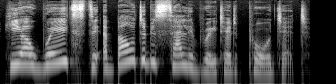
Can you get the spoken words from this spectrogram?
He awaits the about to be celebrated project.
